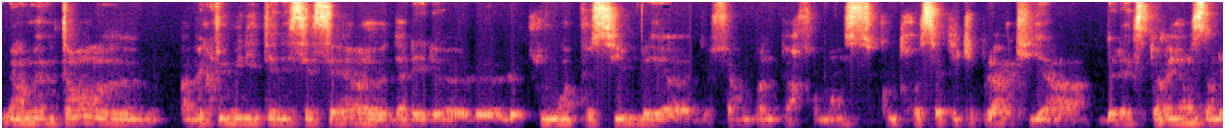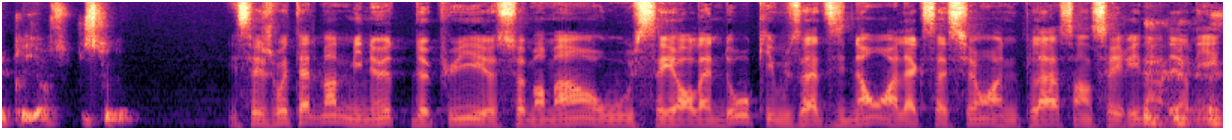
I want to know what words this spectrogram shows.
mais en même temps euh, avec l'humilité nécessaire euh, d'aller le, le- le plus loin possible et euh, de faire une bonne performance contre cette équipe-là qui a de l'expérience dans les playoffs plus que nous. Il s'est joué tellement de minutes depuis ce moment où c'est Orlando qui vous a dit non à l'accession à une place en série l'an dernier.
